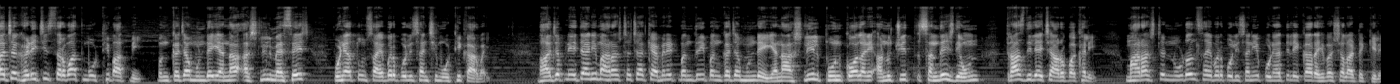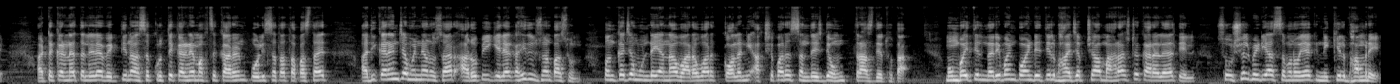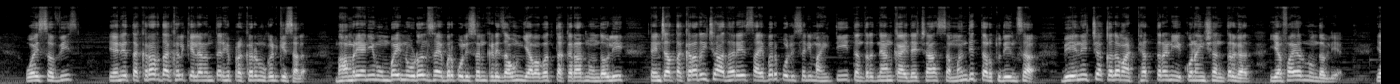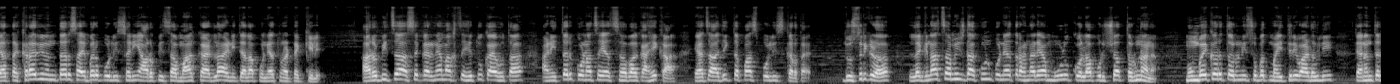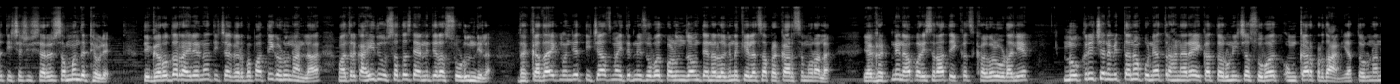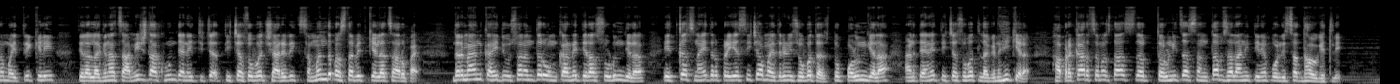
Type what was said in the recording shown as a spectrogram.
आजच्या घडीची सर्वात मोठी बातमी पंकजा मुंडे यांना अश्लील मेसेज पुण्यातून सायबर पोलिसांची मोठी कारवाई. भाजप नेते आणि महाराष्ट्राच्या कॅबिनेट मंत्री पंकजा मुंडे यांना अश्लील फोन कॉल आणि अनुचित संदेश देऊन त्रास दिल्याच्या आरोपाखाली महाराष्ट्र नोडल सायबर पोलिसांनी पुण्यातील एका रहिवाशाला अटक केली. अटक करण्यात आलेल्या व्यक्तीनं असं कृत्य करण्यामागचं कारण पोलीस आता तपासतायत. अधिकाऱ्यांच्या म्हणण्यानुसार आरोपी गेल्या काही दिवसांपासून पंकजा मुंडे यांना वारंवार कॉल आणि आक्षेपार्ह संदेश देऊन त्रास देत होता. मुंबईतील नरिमन पॉईंट येथील भाजपच्या महाराष्ट्र कार्यालयातील सोशल मीडिया समन्वयक निखिल भामरे वय सव्वीस यांनी तक्रार दाखल केल्यानंतर हे प्रकरण उघडकीस आलं. भामरे यांनी मुंबई नोडल सायबर पोलिसांकडे जाऊन याबाबत तक्रार नोंदवली. त्यांच्या तक्रारीच्या आधारे सायबर पोलिसांनी माहिती तंत्रज्ञान कायद्याच्या संबंधित तरतुदींसह बीएनएच्या कलम अठ्याहत्तर आणि एकोणऐंशी अंतर्गत एफ आय आर नोंदवली आहे. या तक्रारीनंतर सायबर पोलिसांनी आरोपीचा माग काढला आणि त्याला पुण्यातून अटक केली. आरोपीचं असं करण्यामागचा हेतू काय होता आणि इतर कोणाचा यात सहभाग आहे का याचा अधिक तपास पोलीस करतायत. दुसरीकडं लग्नाचा आमिष दाखवून पुण्यात राहणाऱ्या मूळ कोल्हापूरच्या तरुणानं मुंबईकर तरुणीसोबत मैत्री वाढवली त्यानंतर तिच्याशी शरीर संबंध ठेवले. ती गरोदर राहिल्यानं तिच्या गर्भपाती घडून आणला मात्र काही दिवसातच त्याने तिला सोडून दिलं. धक्कादायक म्हणजे तिच्याच मैत्रिणीसोबत पळून जाऊन त्यानं लग्न केल्याचा प्रकार समोर आला. या घटनेनं परिसरात एकच खळबळ उडाली आहे. नोकरीच्या निमित्तानं पुण्यात राहणाऱ्या एका तरुणीच्या सोबत ओंकार प्रधान या तरुणानं मैत्री केली. तिला लग्नाचा आमिष दाखवून त्याने तिच्या तिच्यासोबत शारीरिक संबंध प्रस्थापित केल्याचा आरोप आहे. दरम्यान काही दिवसानंतर ओंकारने तिला सोडून दिलं. इतकंच नाही तर प्रेयसीच्या मैत्रिणीसोबतच तो पळून गेला आणि त्याने तिच्यासोबत लग्नही केलं. हा प्रकार समजताच तरुणीचा संताप झाला आणि तिने पोलिसात धाव घेतली.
